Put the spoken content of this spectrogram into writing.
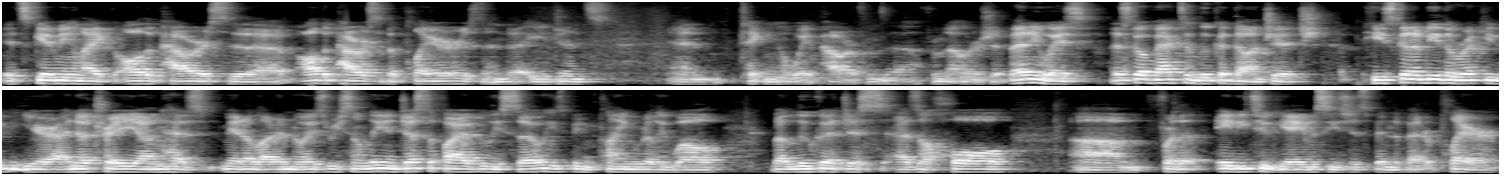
it's giving like all the powers to the, all the powers to the players and the agents and taking away power from the from the ownership. But anyways, let's go back to Luka Doncic. He's gonna be the rookie of the year. I know Trae Young has made a lot of noise recently, and justifiably so. He's been playing really well. But Luka, just as a whole, um, for the eighty two games, he's just been the better player.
